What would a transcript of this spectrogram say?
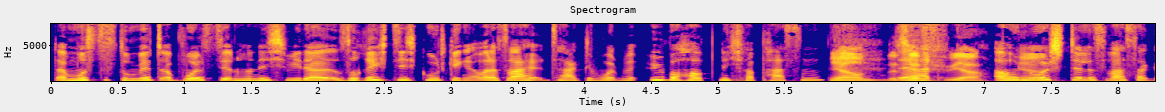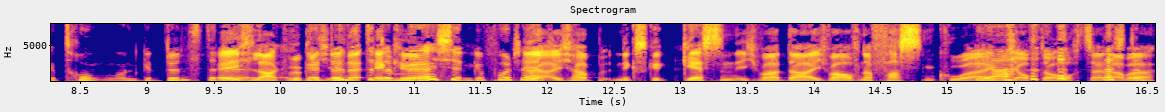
Da musstest du mit, obwohl es dir noch nicht wieder so richtig gut ging. Aber das war halt ein Tag, den wollten wir überhaupt nicht verpassen. Ja, und Er sehr, hat ja. Auch ja. nur stilles Wasser getrunken und gedünstete, Ey, ich lag wirklich in der gedünstete Ecke. Möhrchen gefuttert. Ja, ich habe nichts gegessen. Ich war da, ich war auf einer Fastenkur Ja, eigentlich auf der Hochzeit, aber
